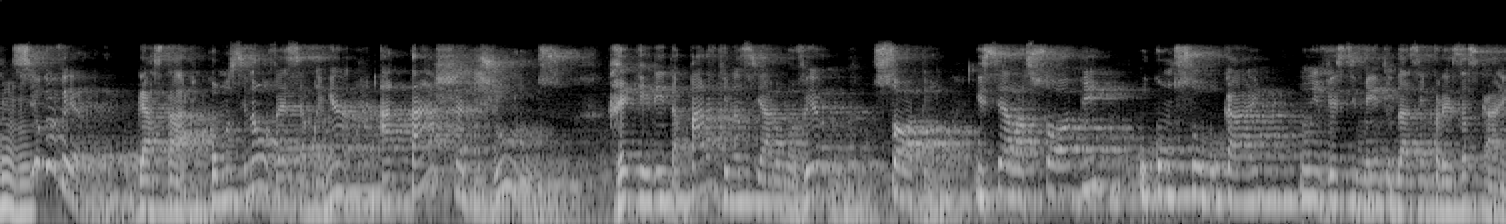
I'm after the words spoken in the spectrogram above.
Uhum. Se o governo gastar como se não houvesse amanhã, a taxa de juros requerida para financiar o governo sobe. E se ela sobe, o consumo cai, o investimento das empresas cai.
